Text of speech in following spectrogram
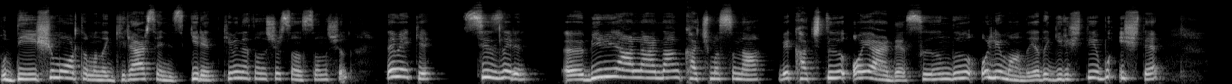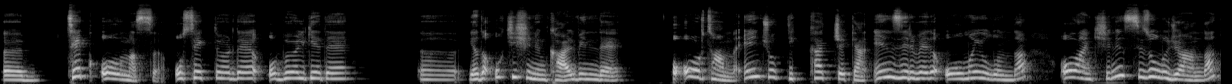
bu değişim ortamına girerseniz girin, kiminle tanışırsanız tanışın. Demek ki sizlerin e, bir yerlerden kaçmasına ve kaçtığı o yerde, sığındığı o limanda ya da giriştiği bu işte e, tek olması, o sektörde, o bölgede e, ya da o kişinin kalbinde o ortamda en çok dikkat çeken, en zirvede olma yolunda olan kişinin siz olacağından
